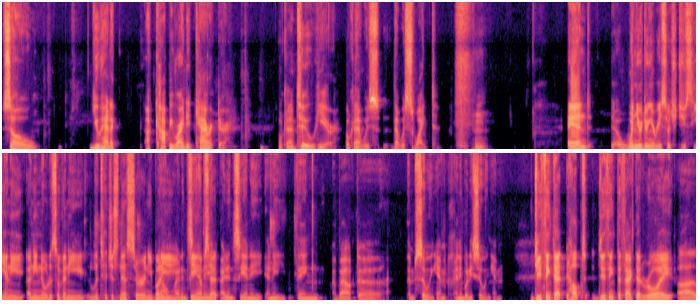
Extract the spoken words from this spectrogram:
So you had a, a copyrighted character okay too here okay that was that was swiped. Hmm. And uh, when you were doing your research, did you see any any notice of any litigiousness or anybody No, I didn't see any. upset? I didn't see any anything about uh, them suing him. Anybody suing him? Do you think that helped? Do you think the fact that Roy uh,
